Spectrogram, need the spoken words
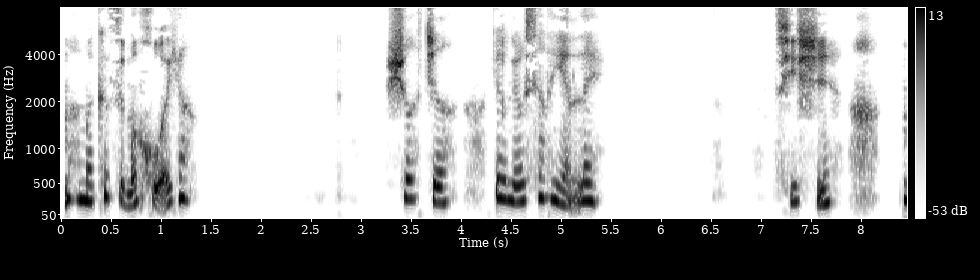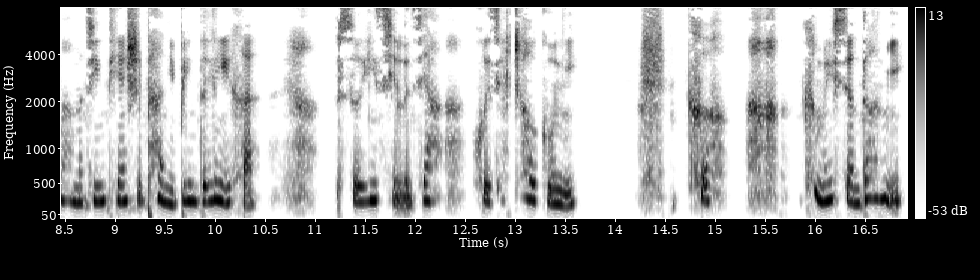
妈妈可怎么活呀？说着，又流下了眼泪。其实，妈妈今天是怕你病得厉害，所以请了假回家照顾你。可，可没想到你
